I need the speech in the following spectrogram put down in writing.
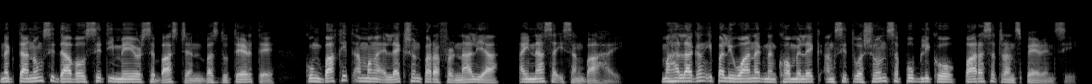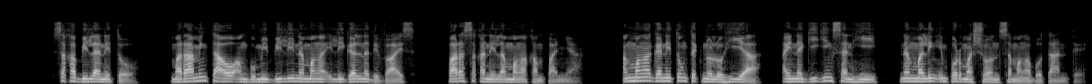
nagtanong si Davao City Mayor Sebastian Bas Duterte kung bakit ang mga election paraphernalia ay nasa isang bahay. Mahalagang ipaliwanag ng COMELEC ang sitwasyon sa publiko para sa transparency. Sa kabila nito, maraming tao ang bumibili ng mga illegal na device para sa kanilang mga kampanya. Ang mga ganitong teknolohiya ay nagiging sanhi ng maling impormasyon sa mga botante.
